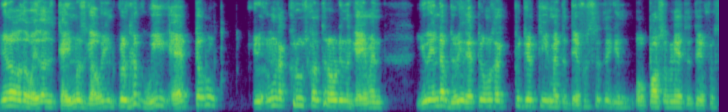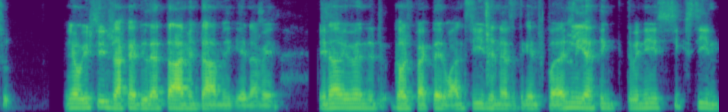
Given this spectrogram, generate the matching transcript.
you know, the way the game was going. Because look, we had total, like cruise control in the game, and you end up doing that to almost like put your team at the deficit again, or possibly at the deficit. You know, we've seen Xhaka do that time and time again. I mean, you know, even it goes back then one season as against Burnley, I think 2016,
